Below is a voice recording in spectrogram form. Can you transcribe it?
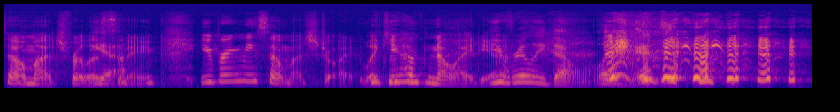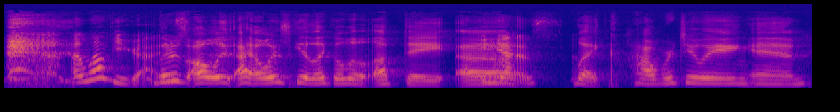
so much for Yeah. listening. You bring me so much joy. Like you have no idea. You really don't. Like, it's, I love you guys. there's always I always get like a little update. Uh, yes. Like how we're doing and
